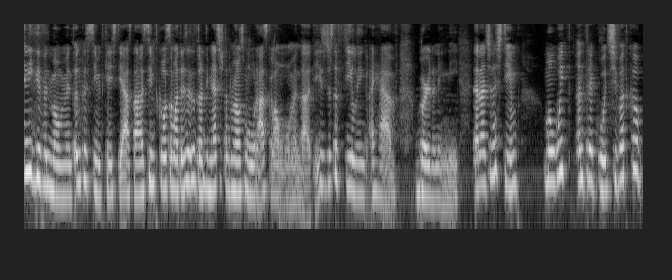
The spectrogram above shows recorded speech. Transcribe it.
any given moment. Încă simt chestia asta. Simt că o să mă trezesc într-o dimineață și toată lumea o să mă urască la un moment dat. It's just a feeling I have burdening me. Dar în același timp, mă uit în trecut și văd că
